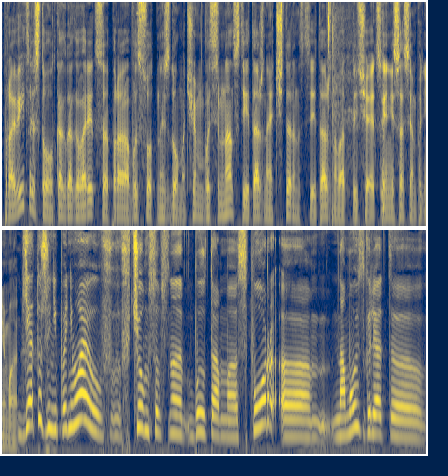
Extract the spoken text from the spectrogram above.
правительство, вот когда говорится про высотность дома? Чем 18-этажный от 14-этажного отличается? Я не совсем понимаю. Я тоже не понимаю, в, в чем, собственно, был там э, спор. Э, на мой взгляд, э,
